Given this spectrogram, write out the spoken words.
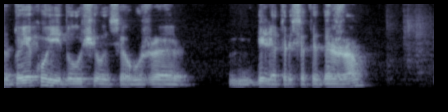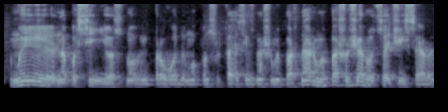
до якої долучилися вже біля 30 держав. Ми на постійній основі проводимо консультації з нашими партнерами. В першу чергу це G7.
